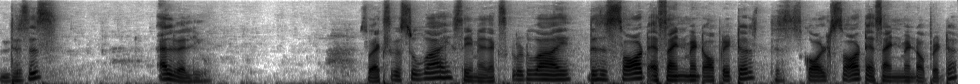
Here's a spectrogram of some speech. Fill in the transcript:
This is l value. So x equals to y same as x equal to y. This is sort assignment operator. This is called sort assignment operator.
